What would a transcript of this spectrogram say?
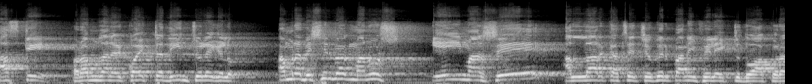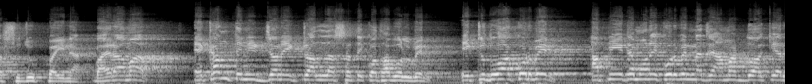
আজকে রমজানের কয়েকটা দিন চলে গেল। আমরা বেশিরভাগ মানুষ এই মাসে আল্লাহর কাছে চোখের পানি ফেলে একটু দোয়া করার সুযোগ পাই না। বাইরে আমার, একান্তে নির্জনে একটু আল্লাহর সাথে কথা বলবেন, একটু দোয়া করবেন। আপনি এটা মনে করবেন না যে আমার দোয়া কি আর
